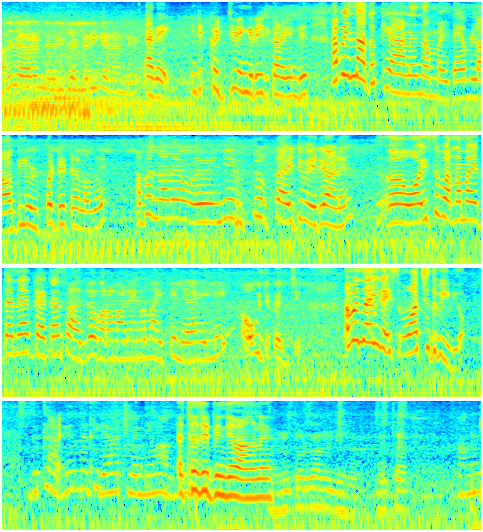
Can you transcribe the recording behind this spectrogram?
അത് വേറെ ഉണ്ട് ഒരു ജ്വല്ലറി കയറാണ്ട്. അതെ എന്റെ കൊച്ചു ഭയങ്കര ഒരു കടയുണ്ട്. അപ്പോൾ ഇന്ന് അതൊക്കെയാണ് നമ്മളുടെ വ്ളോഗിൽ ഉൾപ്പെട്ടിട്ടുള്ളത്. അപ്പോൾ എന്താണ് ഇനി ഇരുട്ടിരുട്ടായിട്ട് വരികയാണ്. വോയിസ് പറഞ്ഞ മാതിരി തന്നെ കേൾക്കാൻ സാധ്യത കുറവാണ്. ഞങ്ങൾ മൈക്കില്ല കയ്യിൽ കഴിച്ച് അപ്പൊ അപ്പോൾ എന്തായാലും കൈസ് വാച്ച് ദ വീഡിയോ എത്ര തിരിപ്പിന്റെ വാങ്ങണേ? അങ്ങനത്തോട് വാങ്ങില്ല ഇവിടുത്തെ Thank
